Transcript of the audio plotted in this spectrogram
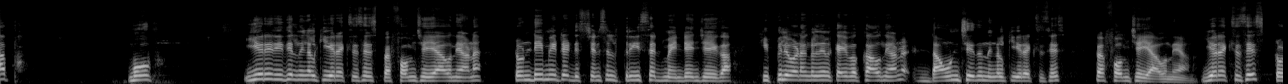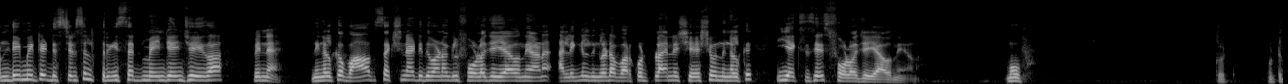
അപ്പ് മൂവ് ഈ ഒരു രീതിയിൽ നിങ്ങൾക്ക് ഈ ഒരു എക്സസൈസ് പെർഫോം ചെയ്യാവുന്നതാണ്. ട്വന്റി മീറ്റർ ഡിസ്റ്റൻസിൽ ത്രീ സെറ്റ് മെയിന്റെയിൻ ചെയ്യുക. ഹിപ്പിൽ വേണമെങ്കിൽ കൈവെക്കാവുന്നതാണ്. ഡൗൺ ചെയ്ത് നിങ്ങൾക്ക് ഈ ഒരു എക്സസൈസ് പെർഫോം ചെയ്യാവുന്നതാണ്. ഈ ഒരു എക്സസൈസ് ട്വന്റി മീറ്റർ ഡിസ്റ്റൻസിൽ ത്രീ സെറ്റ് മെയിന്റെയിൻ ചെയ്യുക. പിന്നെ നിങ്ങൾക്ക് വാവ് സെക്ഷനായിട്ട് ഇത് വേണമെങ്കിൽ ഫോളോ ചെയ്യാവുന്നതാണ്. അല്ലെങ്കിൽ നിങ്ങളുടെ വർക്കൗട്ട് പ്ലാനിന് ശേഷവും നിങ്ങൾക്ക് ഈ എക്സസൈസ് ഫോളോ ചെയ്യാവുന്നതാണ്. മൂവ് ഗുഡ് മുട്ട്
